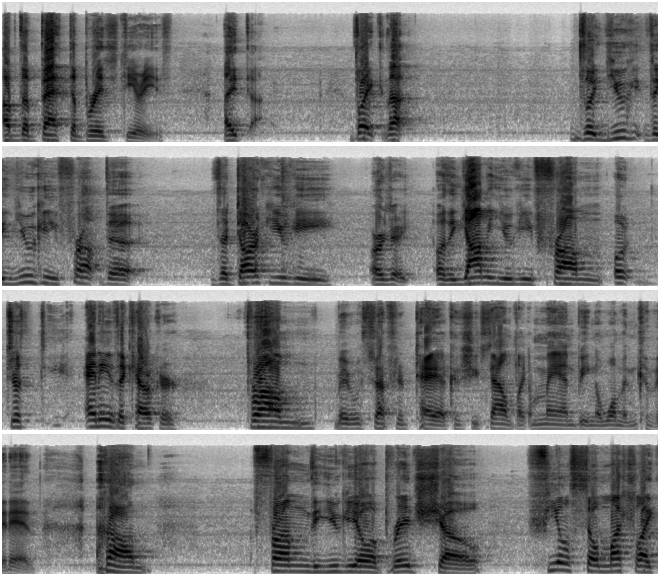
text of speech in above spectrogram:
of the best abridged series. I like that the Yugi the Yugi from the the Dark Yugi or the or the Yami Yugi from or just any of the character from maybe with exception of Téa because she sounds like a man being a woman because it is. Um, from the Yu-Gi-Oh! Abridged show feels so much like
